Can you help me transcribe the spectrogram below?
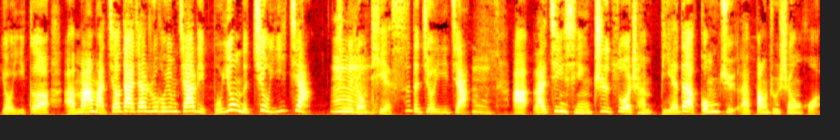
有一个啊妈妈教大家如何用家里不用的旧衣架。是那种铁丝的旧衣架，嗯啊，来进行制作成别的工具来帮助生活。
